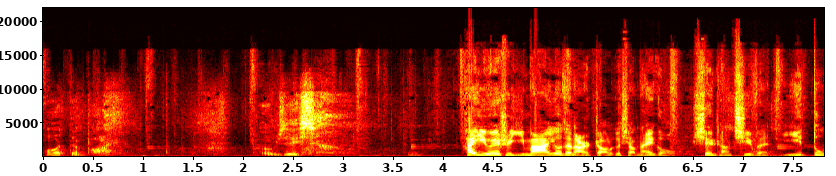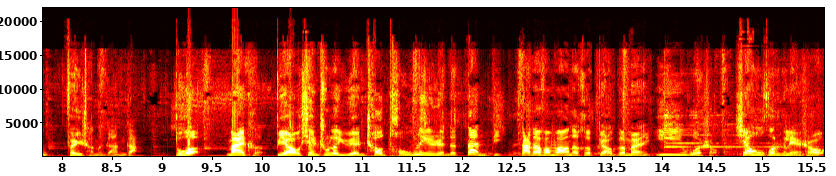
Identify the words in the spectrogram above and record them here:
What then, Polly? Who's this? 还以为是姨妈又在哪儿找了个小奶狗，现场气氛一度非常的尴尬。不过麦克表现出了远超同龄人的淡定，大大方方的和表哥们一一握手，相互混了个脸熟。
